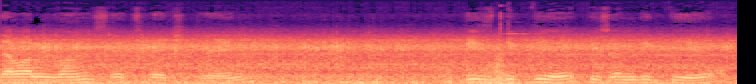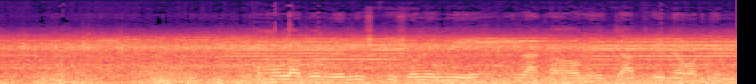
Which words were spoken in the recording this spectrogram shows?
Dewalganj express train. পিছ দিক দিয়ে, পিছন দিক দিয়ে কমলাপুর রেল স্টেশনে নিয়ে রাখা হবে যাত্রী নেওয়ার জন্য।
